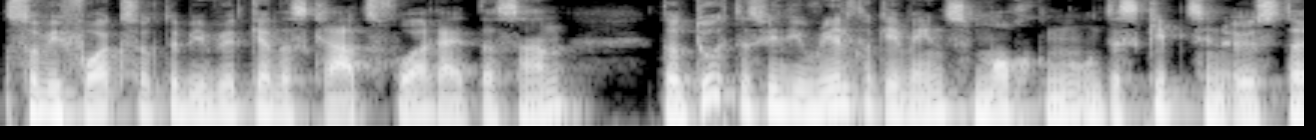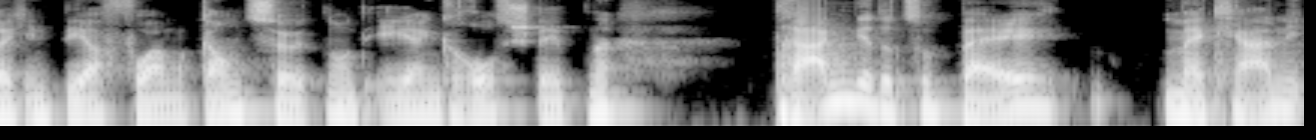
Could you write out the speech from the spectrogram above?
so wie ich vorher gesagt habe, ich würde gerne, dass Graz Vorreiter sind. Dadurch, dass wir die Real Talk Events machen, und es gibt's in Österreich in der Form ganz selten und eher in Großstädten, tragen wir dazu bei, meine kleine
